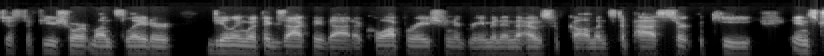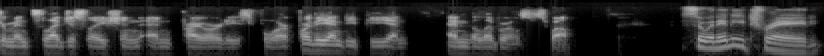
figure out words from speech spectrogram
just a few short months later dealing with exactly that a cooperation agreement in the House of Commons to pass certain key instruments, legislation, and priorities for, for the NDP and, and the Liberals as well. So, in any trade,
